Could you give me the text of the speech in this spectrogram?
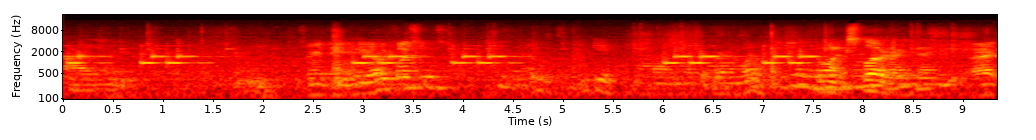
fire than Is there anything any other questions? Thank you. You have to burn well. Don't want to explode or anything. Alright.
